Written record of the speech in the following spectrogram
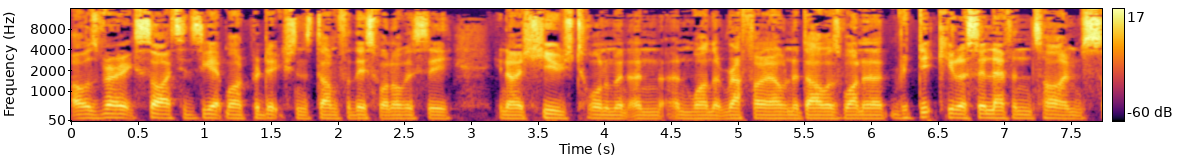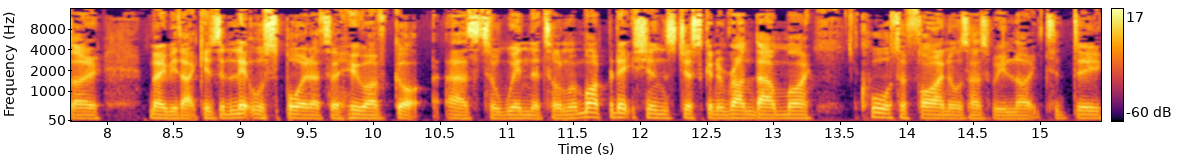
I was very excited to get my predictions done for this one. Obviously, you know, a huge tournament and, and one that Rafael Nadal has won a ridiculous 11 times. So maybe that gives a little spoiler to who I've got as to win the tournament. My predictions, just going to run down my quarterfinals as we like to do.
